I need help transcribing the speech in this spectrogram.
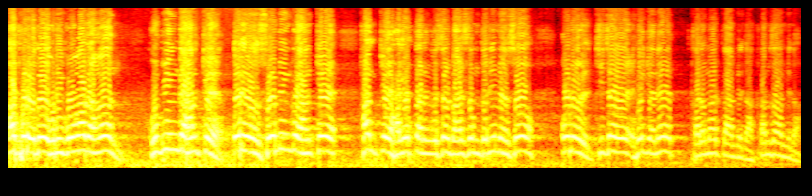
앞으로도 우리 공화당은 국민과 함께 어려운 서민과 함께 함께 하겠다는 것을 말씀드리면서 오늘 기자회견에 가름할까 합니다. 감사합니다.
